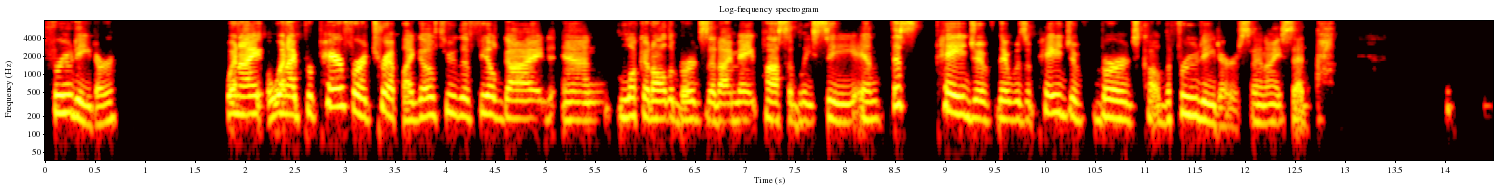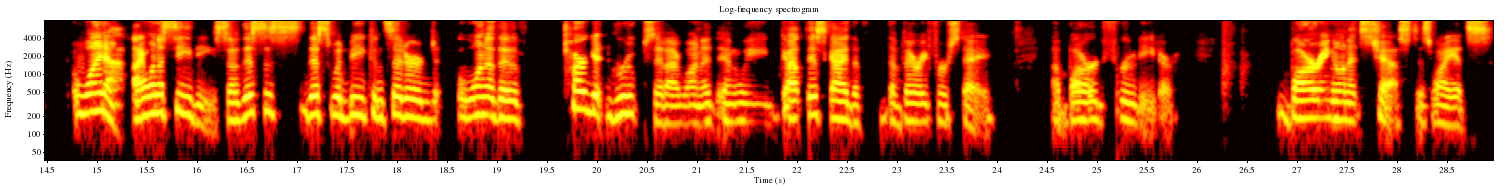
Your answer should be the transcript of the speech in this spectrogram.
fruit eater. when I when I prepare for a trip, I go through the field guide and look at all the birds that I may possibly see. And this page of there was a page of birds called the fruit eaters, and I said, ah, why not? I want to see these. So this is this would be considered one of the target groups that I wanted, and we got this guy the the very first day, a barred fruit eater. Barring on its chest is why it's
